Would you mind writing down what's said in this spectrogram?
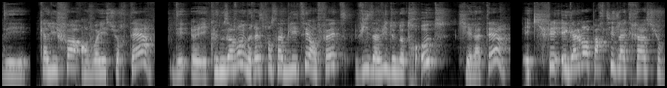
des califats envoyés sur terre et que nous avons une responsabilité en fait vis-à-vis de notre hôte, qui est la Terre, et qui fait également partie de la création.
